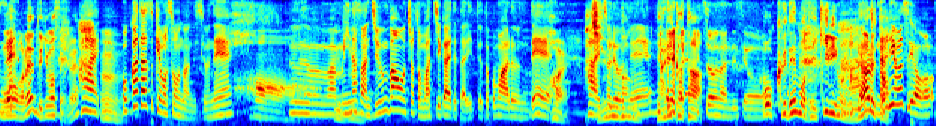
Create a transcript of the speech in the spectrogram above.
ねね。ものがねできますよね。はい、うん。お片付けもそうなんですよね。はあ。うんまあ、皆さん順番をちょっと間違えてたりっていうところもあるんで、はい、はい、それをね。やり方。そうなんですよ。僕でもできるようになると、はいなりますよ。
